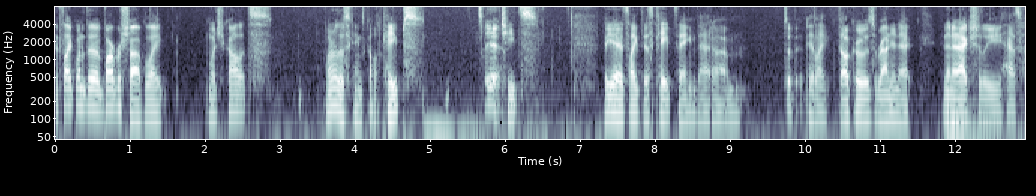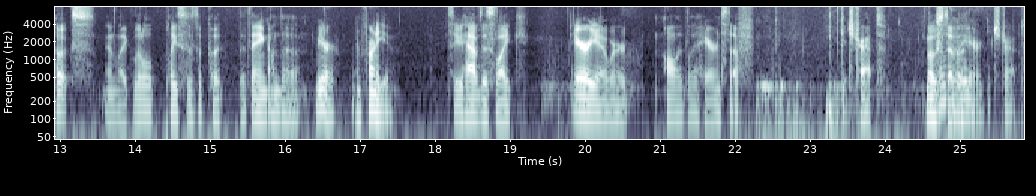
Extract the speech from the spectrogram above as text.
it's like one of the barbershop like what you call it? What are those things called? Capes? Yeah, Cheats? But yeah, it's like this cape thing that um it's a bib. it like velcros around your neck and then it actually has hooks and like little places to put the thing on the mirror in front of you. So you have this like area where all of the hair and stuff gets trapped. Most of the hair gets trapped.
